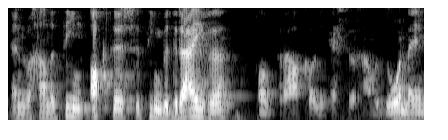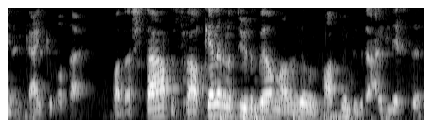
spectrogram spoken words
en we gaan de tien actes, de tien bedrijven van het verhaal Koning Esther gaan we doornemen en kijken wat daar, wat daar staat. Het verhaal kennen we natuurlijk wel, maar we willen een paar punten eruit lichten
